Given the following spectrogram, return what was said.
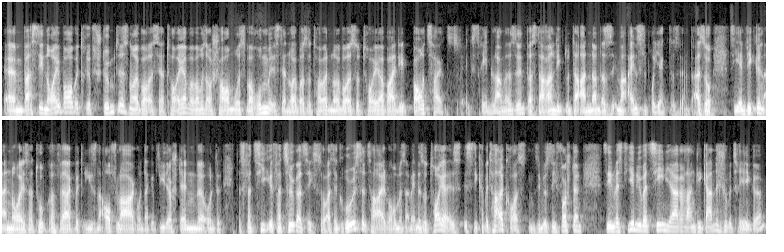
Ähm, was den Neubau betrifft, stimmt es. Neubau ist sehr teuer, aber man muss auch schauen muss, warum ist der Neubau so teuer. Der Neubau ist so teuer, weil die Bauzeiten so extrem lange sind, was daran liegt unter anderem, dass es immer Einzelprojekte sind. Also sie entwickeln ein neues Atomkraftwerk mit riesen Auflagen und dann gibt es Widerstände und das verzögert sich so. Also der größte Teil, warum es am Ende so teuer ist, ist die Kapitalkosten. Sie müssen sich vorstellen, Sie investieren über zehn Jahre lang gigantische Beträge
